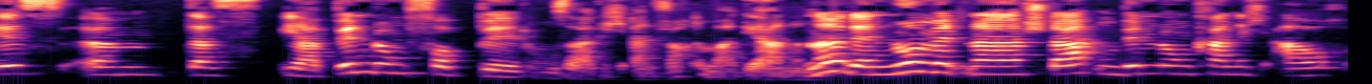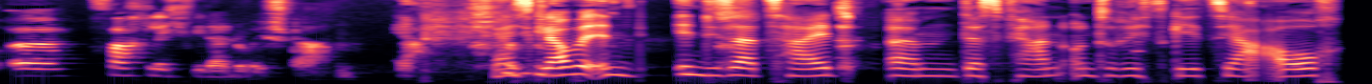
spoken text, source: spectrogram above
ist ähm, das, ja, Bindung vor Bildung, sage ich einfach immer gerne. Ne? Denn nur mit einer starken Bindung kann ich auch äh, fachlich wieder durchstarten. Ja, ja ich glaube, in, in dieser Zeit ähm, des Fernunterrichts geht's ja auch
